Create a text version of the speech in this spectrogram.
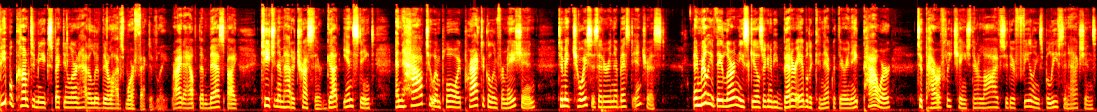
People come to me expecting to learn how to live their lives more effectively, right? I help them best by teaching them how to trust their gut instinct and how to employ practical information to make choices that are in their best interest. And really, if they learn these skills, they're going to be better able to connect with their innate power to powerfully change their lives through their feelings, beliefs, and actions.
